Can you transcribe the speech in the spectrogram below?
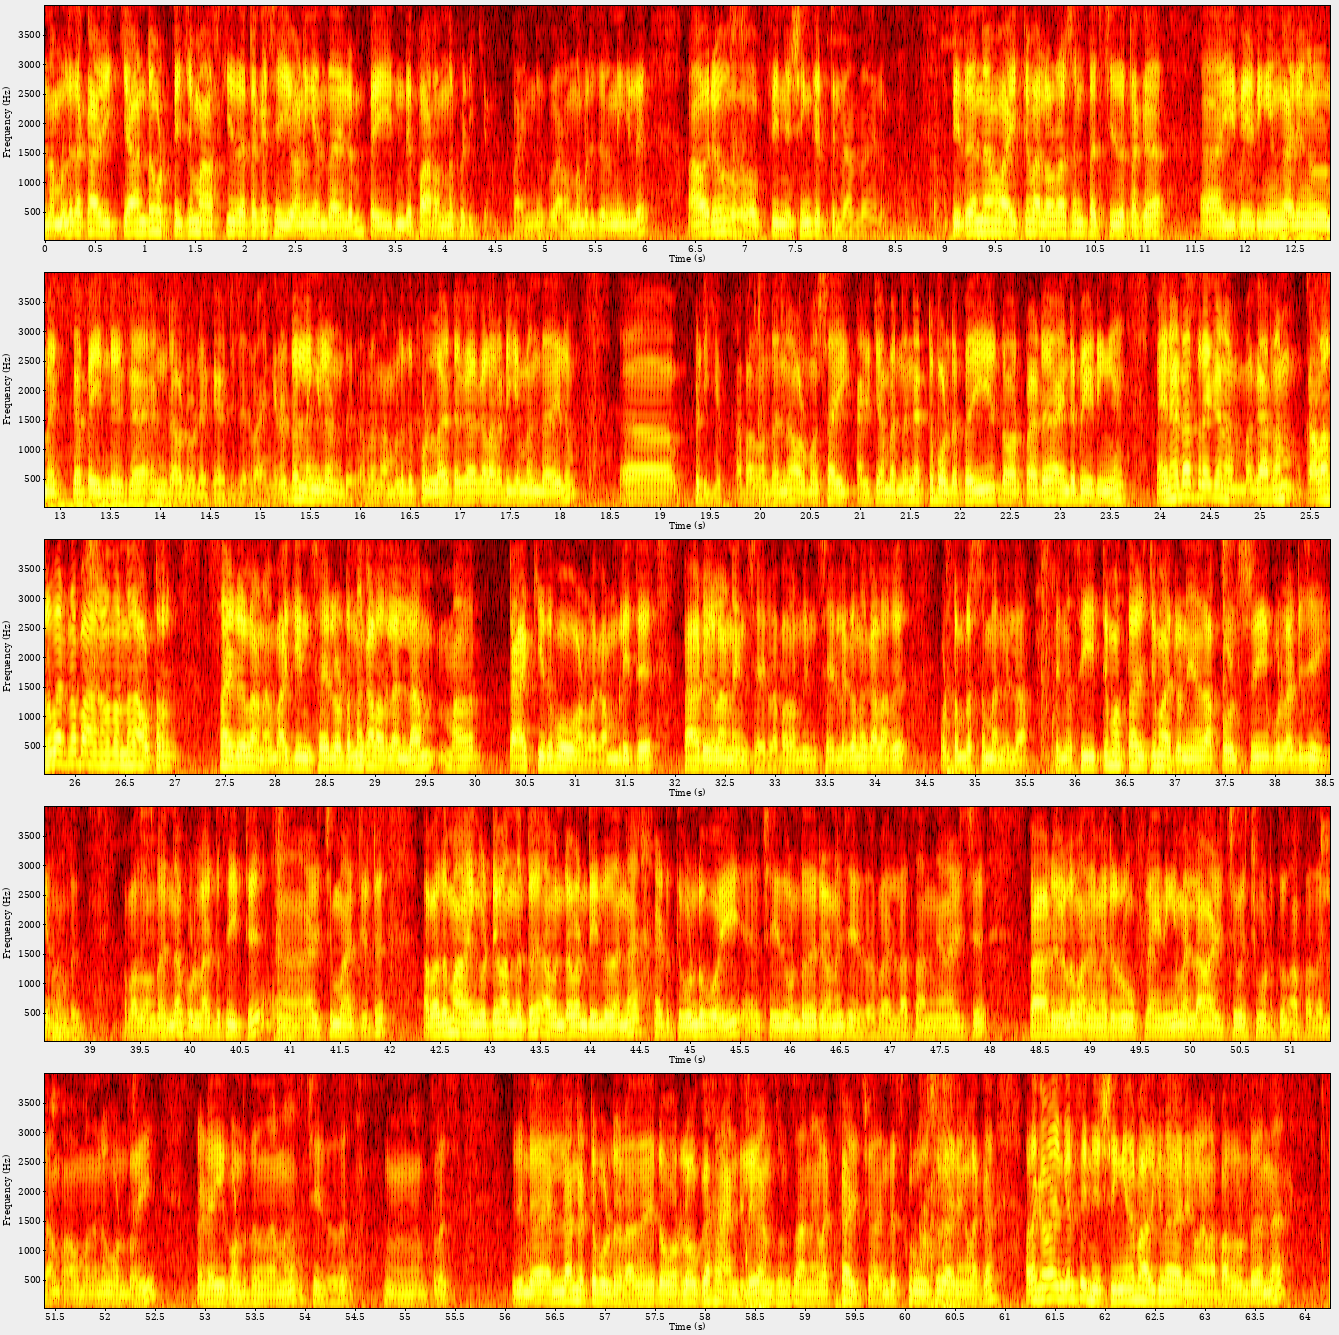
നമ്മളിതൊക്കെ അഴിക്കാണ്ട് ഒട്ടിച്ച് മാസ്ക് ചെയ്തിട്ടൊക്കെ ചെയ്യുവാണെങ്കിൽ എന്തായാലും പെയിന്റ് പറന്ന് പിടിക്കും. പെയിന്റ് പറന്ന് പിടിച്ചിട്ടുണ്ടെങ്കിൽ ആ ഒരു ഫിനിഷിങ് കിട്ടില്ല എന്തായാലും. അപ്പോൾ ഇത് തന്നെ വൈറ്റ് പല പ്രാവശ്യം ടച്ച് ചെയ്തിട്ടൊക്കെ ഈ ബീഡിങ്ങും കാര്യങ്ങളുമൊക്കെ പെയിന്റൊക്കെ ഉണ്ട് അവിടെ ഇവിടെയൊക്കെ ആയിട്ട്. ഭയങ്കരമായിട്ട് അല്ലെങ്കിലും ഉണ്ട്. അപ്പോൾ നമ്മളിത് ഫുള്ളായിട്ടൊക്കെ കളർ അടിക്കുമ്പോൾ എന്തായാലും പിടിക്കും. അപ്പോൾ അതുകൊണ്ട് തന്നെ ഓൾമോസ്റ്റ് അഴി അഴിക്കാൻ പറ്റുന്ന നെറ്റ് ബോൾട്ട് ഇപ്പോൾ ഈ ഡോർ പാഡ് അതിന്റെ ബീഡിങ് മെയിനായിട്ട് അത്രയൊക്കെയാണ്. കാരണം കളർ വരുന്ന ഭാഗങ്ങൾ എന്ന് പറഞ്ഞാൽ ഔട്ടർ സൈഡുകളാണ് ബാക്കി ഇൻസൈഡിലോട്ടൊന്നും കളറിലെല്ലാം പാക്ക് ചെയ്ത് പോകുകയാണല്ലോ കംപ്ലീറ്റ് പാഡുകളാണ് ഇൻസൈഡിൽ അപ്പോൾ അതുകൊണ്ട് ഇൻസൈഡിലൊക്കെ ഒന്നും കളറ് ഒട്ടും പ്രശ്നം വരുന്നില്ല. പിന്നെ സീറ്റ് മൊത്തം അഴിച്ച് മാറ്റുകയാണ് ഞാൻ അപ്പോൾസ്ട്രി ഫുള്ളായിട്ട് ചെയ്യിക്കുന്നുണ്ട്. അപ്പോൾ അതുകൊണ്ട് തന്നെ ഫുള്ളായിട്ട് സീറ്റ് അഴിച്ച് മാറ്റിയിട്ട് അപ്പോൾ അത് മായൻകുട്ടി വന്നിട്ട് അവന്റെ വണ്ടിയിൽ തന്നെ എടുത്തുകൊണ്ട് പോയി ചെയ്തുകൊണ്ട് തരികയാണ് ചെയ്തത്. അപ്പോൾ എല്ലാ സാധനവും ഞാൻ അഴിച്ച് പാഡുകളും അതേമാതിരി റൂഫ് ലൈനിങ്ങും എല്ലാം അഴിച്ച് വെച്ച് കൊടുത്തു. അപ്പോൾ അതെല്ലാം ആകുമ്പോൾ തന്നെ കൊണ്ടുപോയി റെഡിയാക്കി കൊണ്ടുതന്നാണ് ചെയ്തത്. പ്ലസ് ഇതിന്റെ എല്ലാ നെറ്റ് ബോൾട്ടുകൾ അതായത് ഡോർ ലോക്ക് ഹാൻഡിൽ കൺസ്യൂം സാധനങ്ങളൊക്കെ അഴിച്ചു. അതിന്റെ സ്ക്രൂസ് കാര്യങ്ങളൊക്കെ. അതൊക്കെ ഭയങ്കര ഫിനിഷിങ്ങിനെ ബാധിക്കുന്ന കാര്യങ്ങളാണ്. അപ്പോൾ അതുകൊണ്ട് തന്നെ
